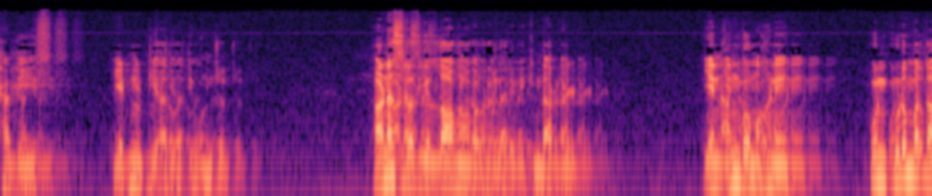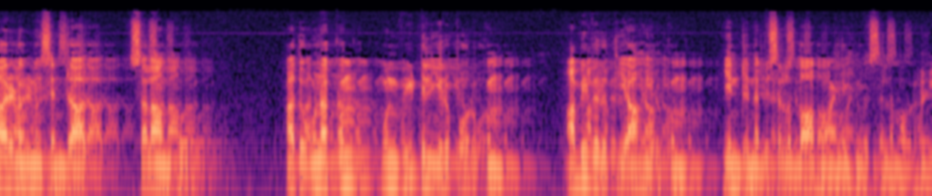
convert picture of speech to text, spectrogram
ஹதீஸ் எட்நூத்தி அறுபத்தி ஒன்று. அவர்கள் அறிவிக்கின்றார்கள் என் அன்பு மகனே உன் குடும்பத்தாரிடம் நீ சென்றால் சலாம் கூறு. அது உனக்கும் உன் வீட்டில் இருப்போருக்கும் அபிவிருத்தியாக இருக்கும் என்று நபி சொல்லாஹும் அலஹி வசல்லம் அவர்கள்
